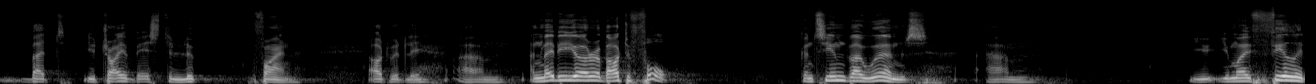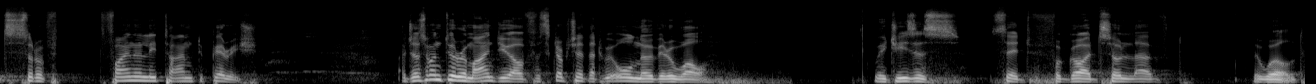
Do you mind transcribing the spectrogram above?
but you try your best to look fine outwardly. Um, and maybe you're about to fall, consumed by worms. Um, you, you may feel it's sort of finally time to perish. I just want to remind you of a scripture that we all know very well, where Jesus said, For God so loved the world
